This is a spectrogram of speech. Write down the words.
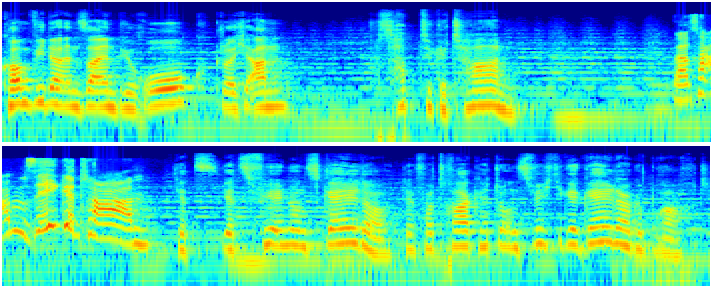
Kommt wieder in sein Büro, guckt euch an. Was habt ihr getan? Was haben Sie getan? Jetzt, jetzt fehlen uns Gelder. Der Vertrag hätte uns wichtige Gelder gebracht.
